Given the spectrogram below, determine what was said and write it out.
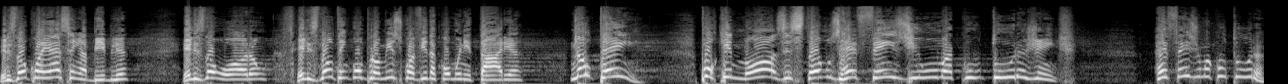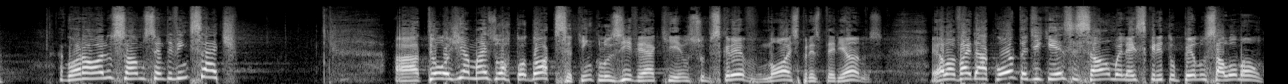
Eles não conhecem a Bíblia, eles não oram, eles não têm compromisso com a vida comunitária. Não tem. Porque nós estamos reféns de uma cultura, gente. Reféns de uma cultura. Agora olha o Salmo 127. A teologia mais ortodoxa, que inclusive é a que eu subscrevo, nós presbiterianos, ela vai dar conta de que esse salmo ele é escrito pelo Salomão.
